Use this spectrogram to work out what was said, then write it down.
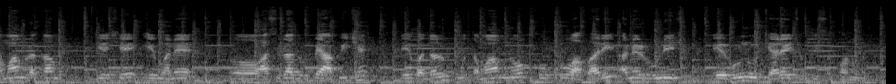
તમામ રકમ જે છે એ મને આશીર્વાદ રૂપે આપી છે. તે બદલ હું તમામનો ખૂબ ખૂબ આભારી અને ઋણી છું. એ ઋણ હું ક્યારેય ચૂકી શકવાનું નથી.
